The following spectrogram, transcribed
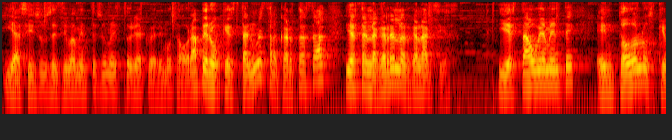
y así sucesivamente es una historia que veremos ahora, pero que está en nuestra carta astral y hasta en la guerra de las galaxias. Y está obviamente en todo los que,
